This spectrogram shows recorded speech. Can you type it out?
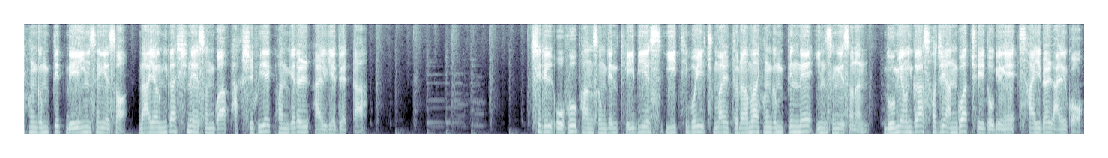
황금빛 내 인생에서 나영희가 신혜선과 박시후의 관계를 알게 됐다. 7일 오후 방송된 KBS ETV 주말 드라마 황금빛 내 인생에서는 노명희가 서지안과 최도경의 사이를 알고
